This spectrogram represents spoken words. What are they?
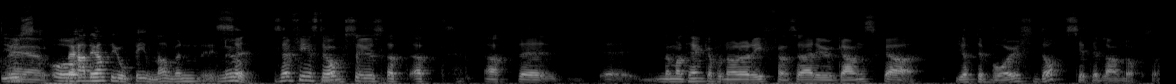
just Eh, och Det hade jag inte gjort innan men nu. sen, sen finns det också just att, att, att eh, eh, när man tänker på några riffen så är det ju ganska Göteborgs dotsigt ibland också.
